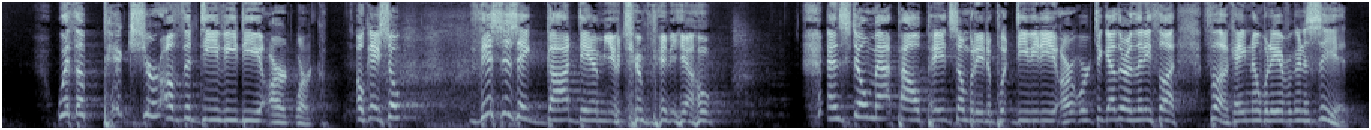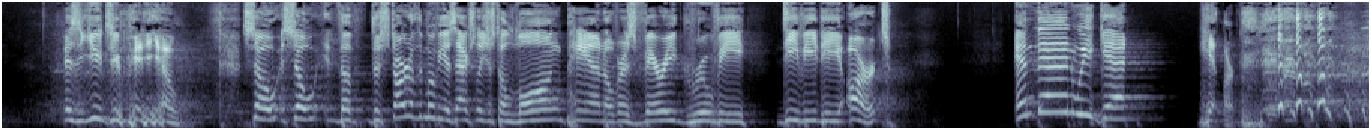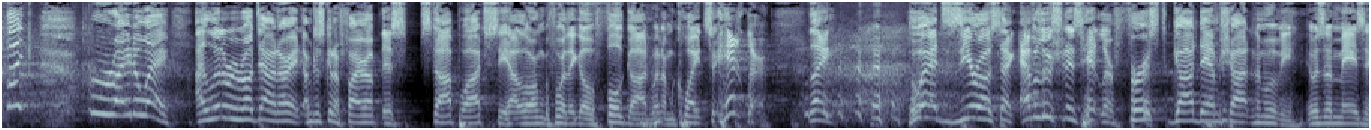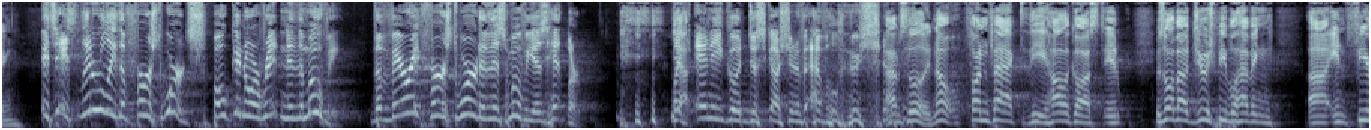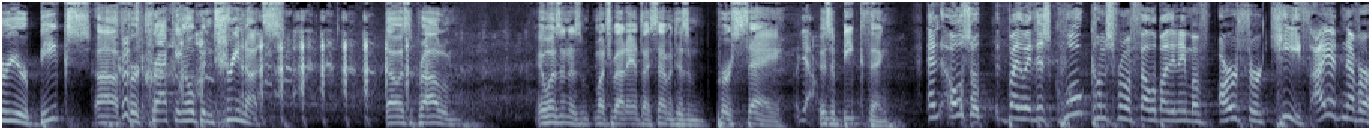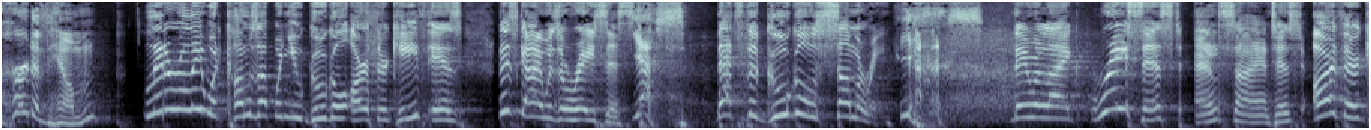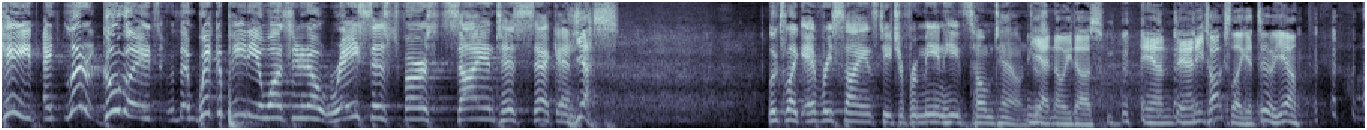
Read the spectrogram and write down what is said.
with a picture of the DVD artwork. Okay, so this is a goddamn YouTube video. And still, Matt Powell paid somebody to put DVD artwork together, and then he thought, fuck, ain't nobody ever going to see it. It's a YouTube video. So, so the the start of the movie is actually just a long pan over his very groovy DVD art, and then we get Hitler. like right away. I literally wrote down, all right, I'm just going to fire up this stopwatch, see how long before they go full God when I'm quite Hitler. Like, who had zero sec? Evolution is Hitler. First goddamn shot in the movie. It was amazing. It's it's literally the first word spoken or written in the movie. The very first word in this movie is Hitler. Like any good discussion of evolution. Absolutely. No, fun fact the Holocaust, it, it was all about Jewish people having uh, inferior beaks uh, for cracking open tree nuts. That was the problem. It wasn't as much about anti Semitism per se, Yeah. it was a beak thing. And also, by the way, this quote comes from a fellow by the name of Arthur Keith. I had never heard of him. Literally, what comes up when you Google Arthur Keith is this guy was a racist. Yes. That's the Google summary. Yes. They were like racist and scientist Arthur Keith. And literally, Google it's Wikipedia wants you to know racist first, scientist second. Yes. Looks like every science teacher from me and Heath's hometown. Just- Yeah, no, he does. And and he talks like it too, yeah.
